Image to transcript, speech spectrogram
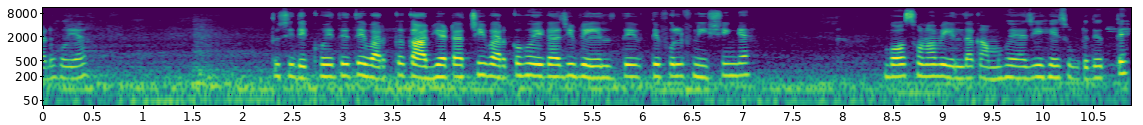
ਐਡ ਹੋਇਆ। ਤੁਸੀਂ ਦੇਖੋ ਇਹਦੇ ਤੇ ਵਰਕ ਕਾਵੀਆ ਟੱਚ ਹੀ ਵਰਕ ਹੋਏਗਾ ਜੀ, ਵੇਲ ਦੇ ਉੱਤੇ ਫੁੱਲ ਫਿਨਿਸ਼ਿੰਗ ਹੈ। ਬਹੁਤ ਸੋਹਣਾ ਵੇਲ ਦਾ ਕੰਮ ਹੋਇਆ ਜੀ ਇਹ ਸੂਟ ਦੇ ਉੱਤੇ।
